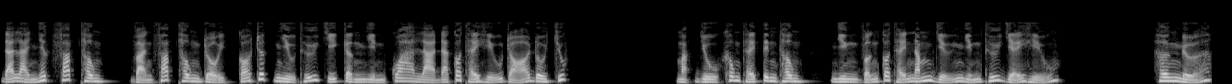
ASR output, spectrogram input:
đã là nhất pháp thông, vạn pháp thông rồi, có rất nhiều thứ chỉ cần nhìn qua là đã có thể hiểu rõ đôi chút. Mặc dù không thể tinh thông, nhưng vẫn có thể nắm giữ những thứ dễ hiểu. Hơn nữa,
